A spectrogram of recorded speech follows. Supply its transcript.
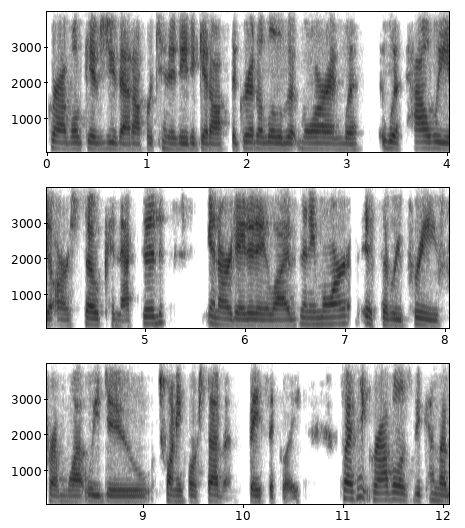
Gravel gives you that opportunity to get off the grid a little bit more. And with, with how we are so connected in our day to day lives anymore. It's a reprieve from what we do 24 7, basically. So I think gravel has become a,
